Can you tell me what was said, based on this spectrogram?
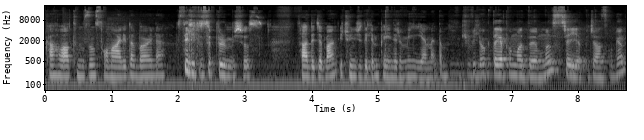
Kahvaltımızın son hali de böyle. Silip süpürmüşüz. Sadece ben üçüncü dilim peynirimi yiyemedim. Dünkü vlogda yapamadığımız şeyi yapacağız bugün.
